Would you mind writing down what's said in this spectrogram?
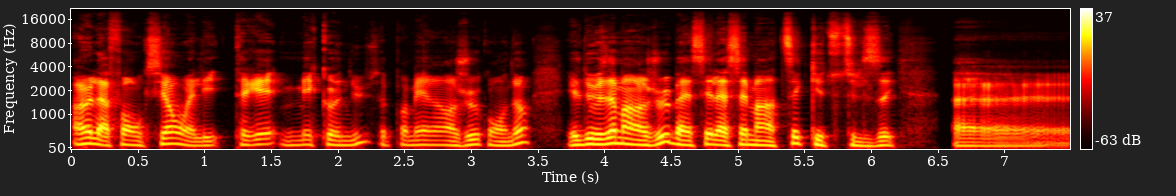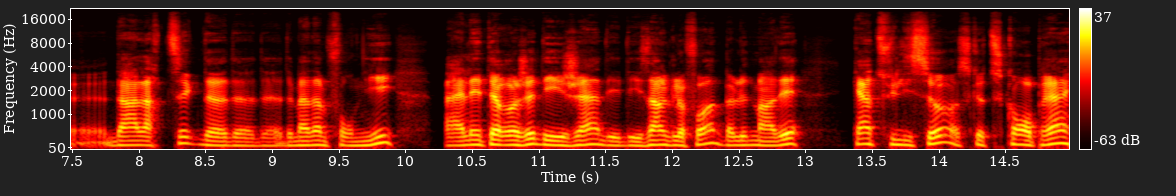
un, la fonction, elle est très méconnue, c'est le premier enjeu qu'on a. Et le deuxième enjeu, ben, c'est la sémantique qui est utilisée. Euh, dans l'article de, de, de, Mme Fournier, elle interrogeait des gens, des, anglophones, puis elle lui demandait quand tu lis ça, est-ce que tu comprends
